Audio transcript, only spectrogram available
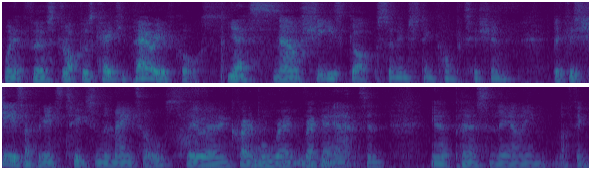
when it first dropped was Katy Perry, of course. Yes. Now, she's got some interesting competition because she is up against Toots and the Maytals, who are incredible Mm. reg- reggae Yeah. acts. And, you know, personally, I mean, I think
